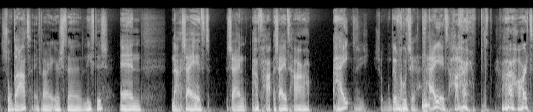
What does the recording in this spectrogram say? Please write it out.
soldaat, een van haar eerste liefdes. En nou, zij heeft, zijn, zij heeft haar, hij, zo ik moet even goed zeggen, hij heeft haar, haar hart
